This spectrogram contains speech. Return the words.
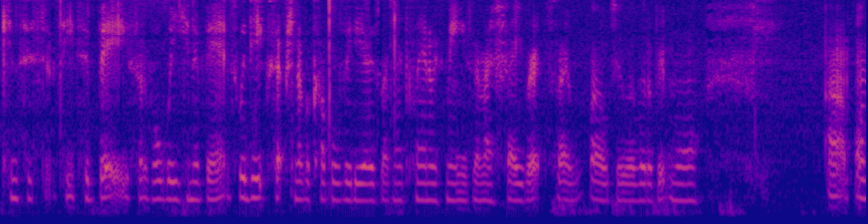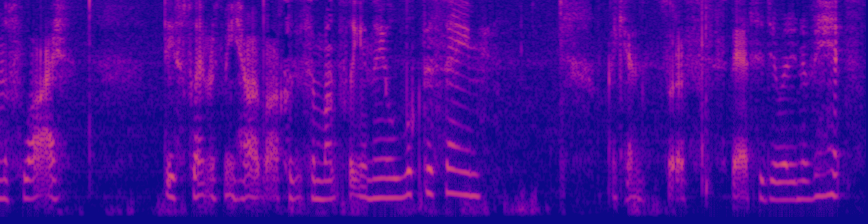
consistency to be, sort of a week in advance, with the exception of a couple of videos like my plan with me's and my favourites. I, I'll do a little bit more um, on the fly. This plan with me, however, because it's a monthly and they all look the same, I can sort of spare to do it in advance.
